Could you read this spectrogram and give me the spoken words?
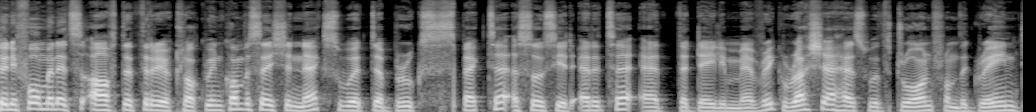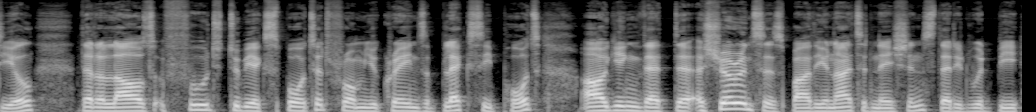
24 minutes after 3 o'clock. We're in conversation next with uh, Brooks Spector, Associate Editor at the Daily Maverick. Russia has withdrawn from the grain deal that allows food to be exported from Ukraine's Black Sea ports, arguing that uh, assurances by the United Nations that it would be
